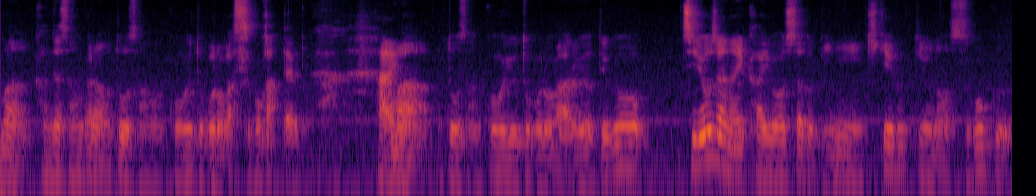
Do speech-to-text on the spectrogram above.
まあ、患者さんからお父さんはこういうところがすごかったよと。か、はい、まあ、お父さんこういうところがあるよっていうのを治療じゃない会話をした時に聞けるっていうのはすごく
